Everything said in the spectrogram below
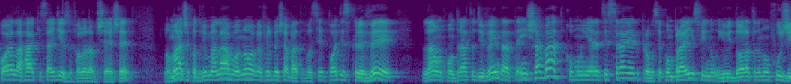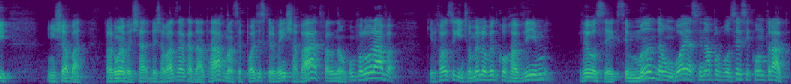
qual é a que sai disso? Falou Rav Sheshet. Você pode escrever lá um contrato de venda até em Shabat, como em Eretz Israel, para você comprar isso e, o idólatra não fugir em Shabat. Fala, Beshabat Zarkadat, mas você pode escrever em Shabat? Fala, não, como falou Rava, que ele fala o seguinte: Omeloved Kohavim você, que você manda um goi assinar por você esse contrato.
